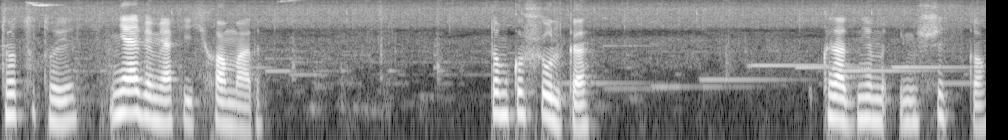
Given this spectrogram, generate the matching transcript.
To co to jest? Nie wiem, jakiś homar. Tą koszulkę. Kradniemy im wszystko.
